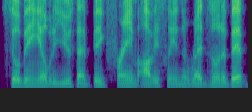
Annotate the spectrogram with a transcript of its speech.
still being able to use that big frame, obviously in the red zone a bit.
